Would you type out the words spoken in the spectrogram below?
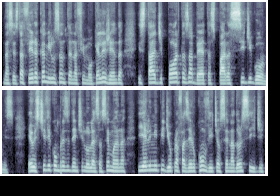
Na sexta-feira, Camilo Santana afirmou que a legenda está de portas abertas para Cid Gomes. Eu estive com o presidente Lula essa semana e ele me pediu para fazer o convite ao senador Cid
